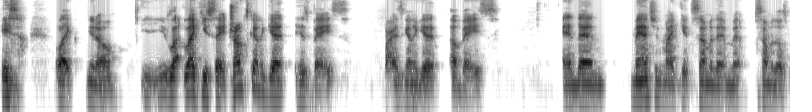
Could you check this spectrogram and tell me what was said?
he's like you know you, like you say. Trump's going to get his base. Biden's going to get a base, and then Manchin might get some of the some of those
